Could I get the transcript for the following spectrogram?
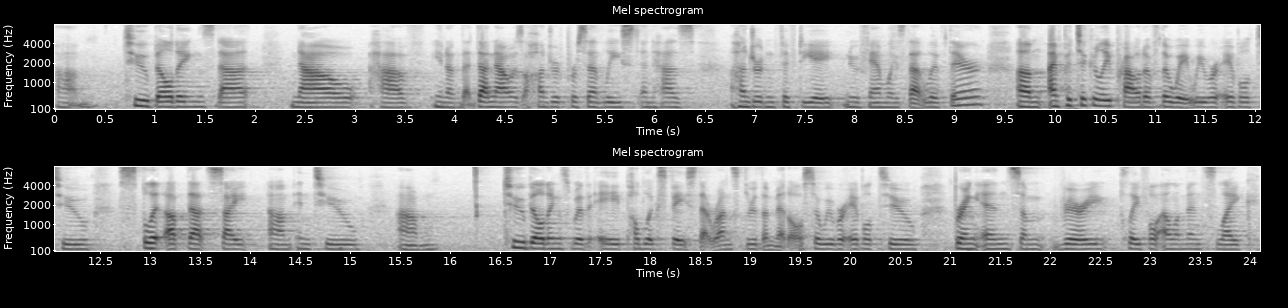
um, two buildings that now have, you know, that, that now is 100% leased and has 158 new families that live there. Um, I'm particularly proud of the way we were able to split up that site um, into um, two buildings with a public space that runs through the middle. So we were able to bring in some very playful elements like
